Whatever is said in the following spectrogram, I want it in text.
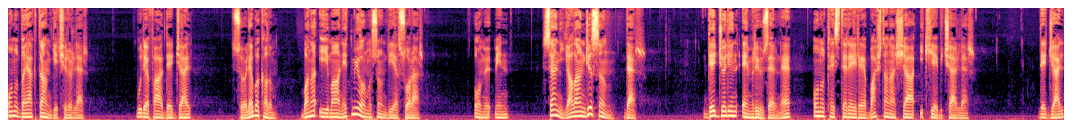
onu dayaktan geçirirler. Bu defa Deccal, söyle bakalım, bana iman etmiyor musun diye sorar. O mümin, sen yalancısın der. Deccal'in emri üzerine, onu testereyle baştan aşağı ikiye biçerler. Deccal,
